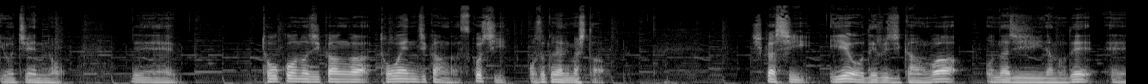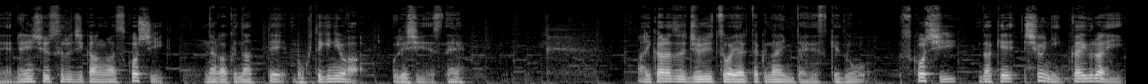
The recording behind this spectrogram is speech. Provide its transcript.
幼稚園の。で登校の時間が登園時間が少し遅くなりました。しかし家を出る時間は同じなので、えー、練習する時間が少し長くなって僕的には嬉しいですね。相変わらず充実はやりたくないみたいですけど少しだけ週に1回ぐらい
